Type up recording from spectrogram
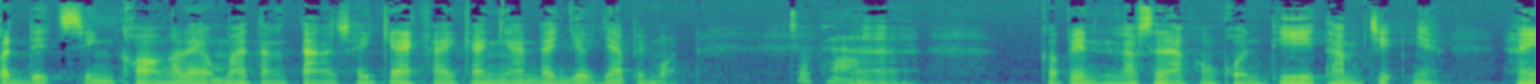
ประดิษฐ์สิ่งของอะไรออกมาต่างๆ ใช้แก้ไขการงานได้เยอะแยะไปหมดเจ้าค่ะอ่าก็เป็นลักษณะของคนที่ทำจิตเนี่ยให้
